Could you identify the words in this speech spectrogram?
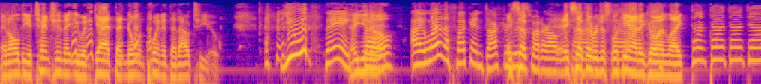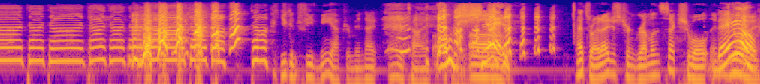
and all the attention that you would get that no one pointed that out to you. you would think, Yeah, you know? I wear the fucking Doctor except, Who sweater all the except time. Except they were just so. looking at it going like You can feed me after midnight anytime. Oh shit. Um, that's right, I just turned gremlin sexual. Enjoy. Damn.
